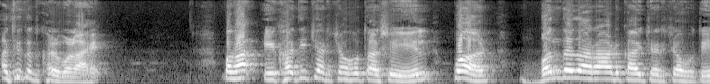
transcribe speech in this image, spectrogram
अधिकच खळबळ आहे. बघा एखादी चर्चा होत असेल पण बंद दाराआड काय चर्चा होते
